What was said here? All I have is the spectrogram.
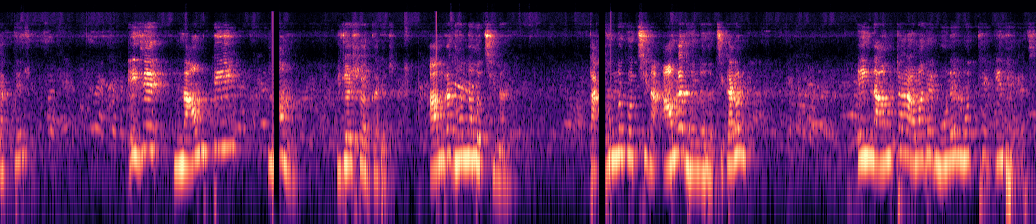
থাকতে? এই যে নামটি নাম বিজয় সরকারের, আমরা ধন্য হচ্ছি না। তা ধন্য করছি না, আমরা ধন্য হচ্ছি, কারণ এই নামটা আমাদের মনের মধ্যে গেঁথে গেছে।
